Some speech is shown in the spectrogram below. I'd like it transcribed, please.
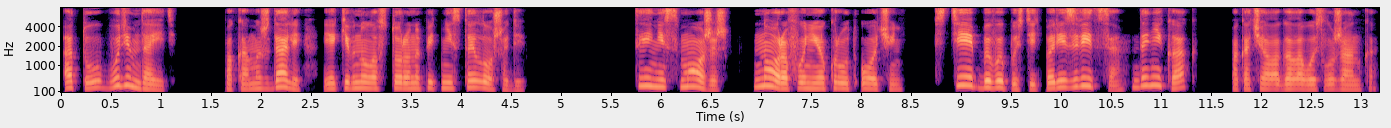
«А ту будем доить?» Пока мы ждали, я кивнула в сторону пятнистой лошади. «Ты не сможешь, норов у нее крут очень. «Степь бы выпустить, порезвиться, да никак», — покачала головой служанка.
